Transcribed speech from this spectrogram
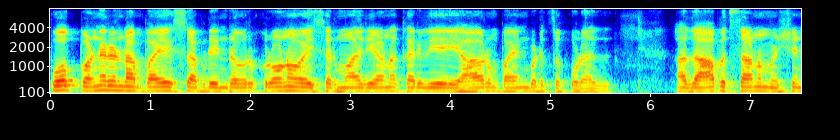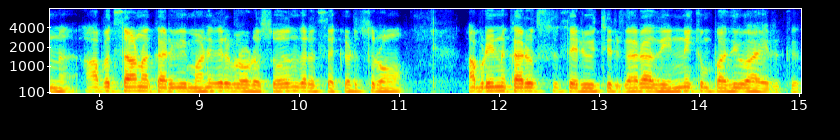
போப் பன்னிரெண்டாம் பயஸ் அப்படின்றவர் குரோனோவைசர் மாதிரியான கருவியை யாரும் பயன்படுத்தக்கூடாது அது ஆபத்தான மிஷின் ஆபத்தான கருவி மனிதர்களோட சுதந்திரத்தை கெடுத்துரும். அப்படின்னு கருத்து தெரிவிச்சிருக்காரு அது இன்றைக்கும் பதிவாயிருக்கு.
